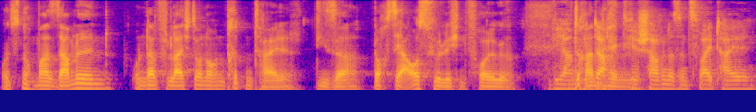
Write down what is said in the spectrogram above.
uns noch mal sammeln und dann vielleicht auch noch einen dritten Teil dieser doch sehr ausführlichen Folge Wir haben dranhängen. gedacht, wir schaffen das in zwei Teilen.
